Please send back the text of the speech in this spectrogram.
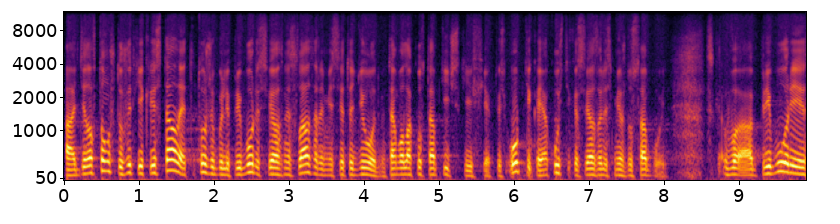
А дело в том, что жидкие кристаллы это тоже были приборы, связанные с лазерами и светодиодами. Там был акустооптический эффект, то есть оптика и акустика связывались между собой. В приборе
